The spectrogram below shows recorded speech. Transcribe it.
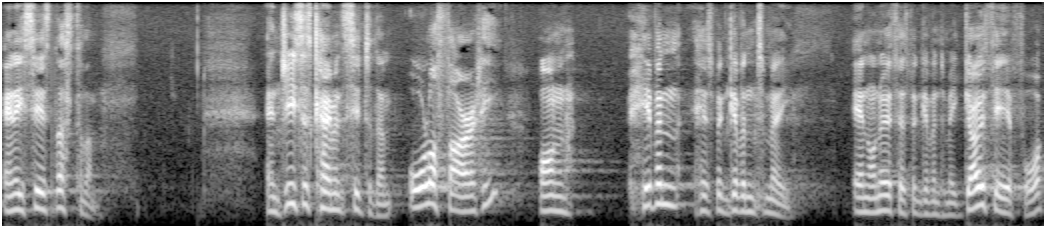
And he says this to them. And Jesus came and said to them, All authority on heaven has been given to me, and on earth has been given to me. Go therefore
